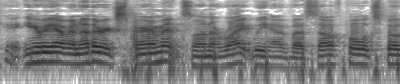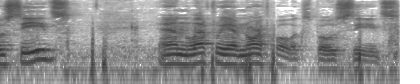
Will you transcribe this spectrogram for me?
Okay, here we have another experiment. So on our right we have uh, South Pole exposed seeds, and left we have North Pole exposed seeds.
